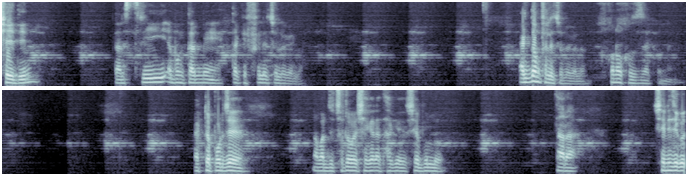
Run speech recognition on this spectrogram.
সেই দিন তার স্ত্রী এবং তার মেয়ে তাকে ফেলে চলে গেল। একদম ফেলে চলে গেল, কোনো খোঁজ রাখল না একটা পর্যায়ে আমার যে ছোট ভাই সেখানে থাকে, সে বলল, তারা, সে নিজেকে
